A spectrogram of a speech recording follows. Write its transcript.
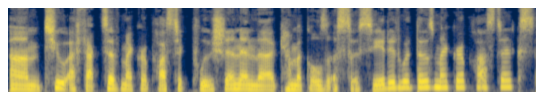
um, to effects of microplastic pollution and the chemicals associated with those microplastics.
